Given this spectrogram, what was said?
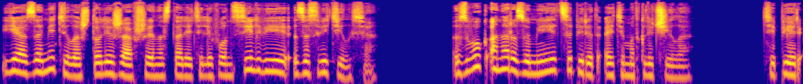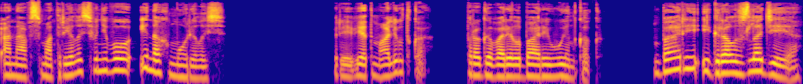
я заметила, что лежавший на столе телефон Сильвии засветился. Звук она, разумеется, перед этим отключила. Теперь она всмотрелась в него и нахмурилась. «Привет, малютка», — проговорил Барри Уинкок. Барри играл злодея,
